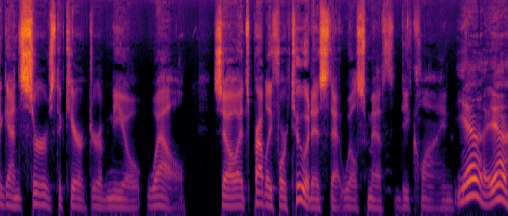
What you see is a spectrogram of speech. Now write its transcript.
again, serves the character of Neo well. So it's probably fortuitous that Will Smith declined. Yeah, yeah.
